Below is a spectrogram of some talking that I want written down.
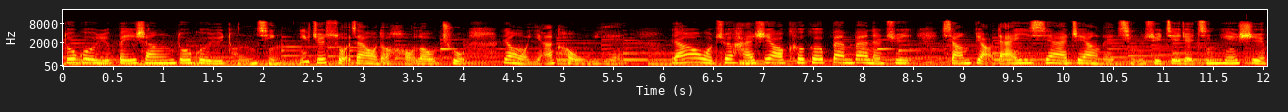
多过于悲伤，多过于同情，一直锁在我的喉咙处，让我哑口无言。然而，我却还是要磕磕绊绊的去想表达一下这样的情绪，借着今天是，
